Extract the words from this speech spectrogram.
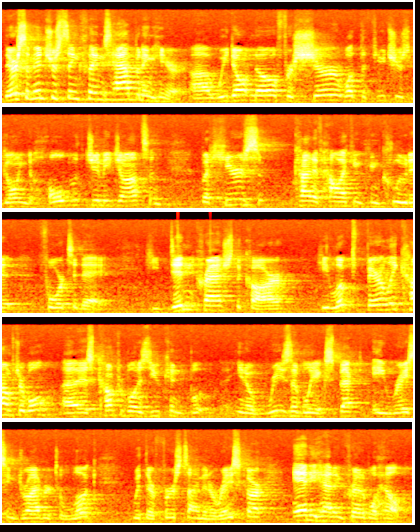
There's some interesting things happening here. Uh, we don't know for sure what the future is going to hold with Jimmie Johnson, but here's kind of how I can conclude it for today. He didn't crash the car. He looked fairly comfortable, uh, as comfortable as you can you know, reasonably expect a racing driver to look with their first time in a race car, and he had incredible help.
